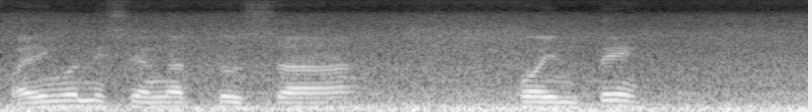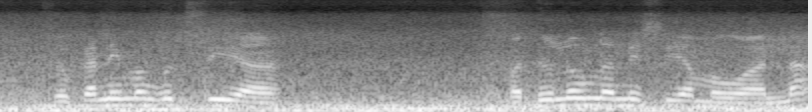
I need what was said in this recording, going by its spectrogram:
paingon ni siya ngadto sa Puente. So kani manggod siya padulong na ni siya mawala.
